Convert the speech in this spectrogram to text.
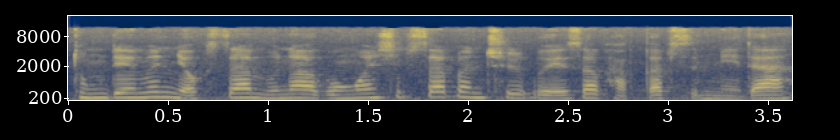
동대문 역사문화공원 14번 출구에서 가깝습니다.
